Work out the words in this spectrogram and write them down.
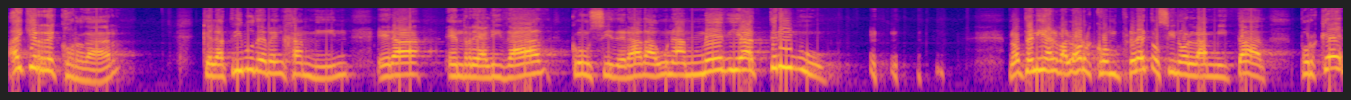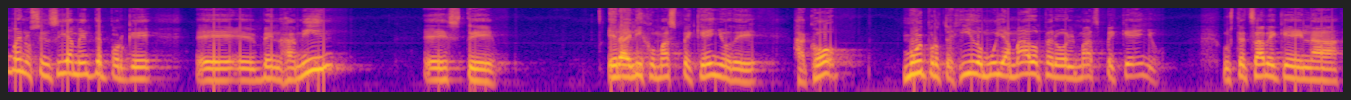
hay que recordar que la tribu de Benjamín era en realidad considerada una media tribu. No tenía el valor completo, sino la mitad. ¿Por qué? Bueno, sencillamente porque eh, Benjamín este, era el hijo más pequeño de Jacob, muy protegido, muy amado, pero el más pequeño. Usted sabe que en la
